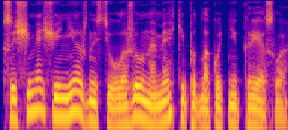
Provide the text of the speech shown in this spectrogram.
со щемящей нежностью уложил на мягкий подлокотник кресла.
